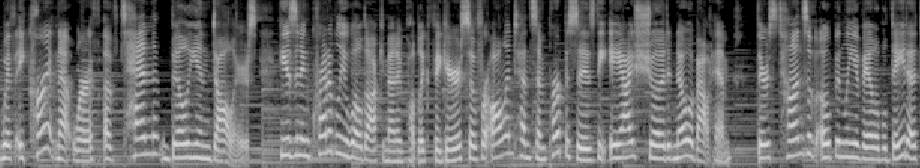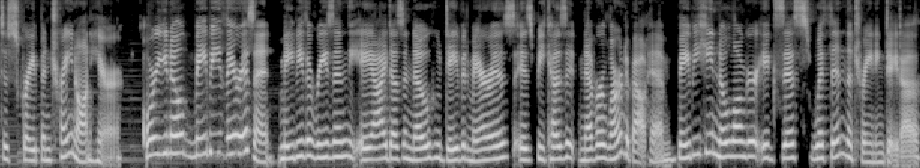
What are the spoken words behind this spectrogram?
with a current net worth of $10 billion. He is an incredibly well documented public figure, so for all intents and purposes, the AI should know about him. There's tons of openly available data to scrape and train on here. Or, you know, maybe there isn't. Maybe the reason the AI doesn't know who David Mayer is is because it never learned about him. Maybe he no longer exists within the training data.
